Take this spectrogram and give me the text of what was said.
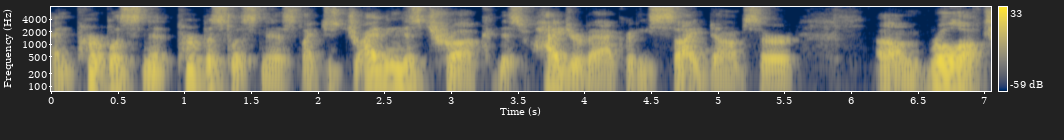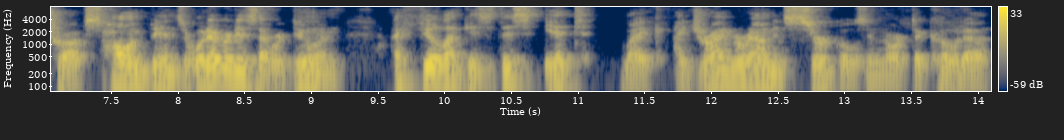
and purposelessness, purposelessness like just driving this truck, this hydrovac or these side dumps or um, roll off trucks, hauling bins or whatever it is that we're doing, I feel like, is this it? Like I drive around in circles in North Dakota,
